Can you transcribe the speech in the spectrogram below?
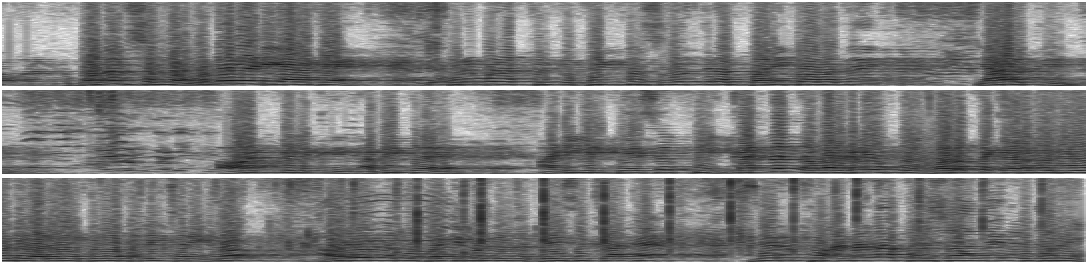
அவங்களுக்கு பதில் சொல்ல உடனடியாக திருமணத்திற்கு பின்பு சுதந்திரம் பறிபவது யாருக்கு? ஆண்களுக்கு அப்படின்ற அணியில் பேச பி. கண்ணன் அவர்களை உங்கள் வளர்த்த கரவொலியோடு வரவேற்பதில் மகிழ்ச்சி அடைகிறோம் அவர்கள் நம்ம பட்டிமன்றத்தில் பேசியிருக்காங்க நெருப்பு அனலா பேசுவாங்க இந்த முறை.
